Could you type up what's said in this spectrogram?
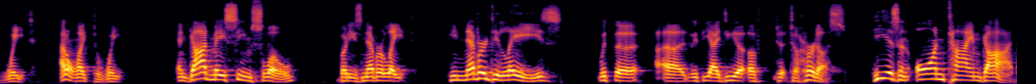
Wait. I don't like to wait. And God may seem slow, but He's never late. He never delays with the, uh, with the idea of to, to hurt us. He is an on-time God,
